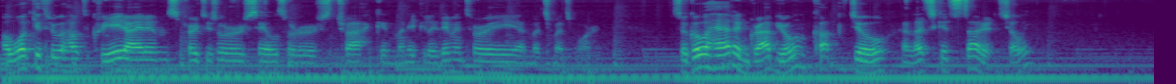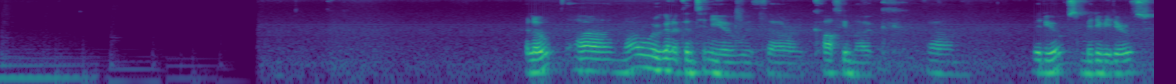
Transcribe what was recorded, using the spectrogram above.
I'll walk you through how to create items, purchase orders, sales orders, track and manipulate inventory, and much, much more. So go ahead and grab your own cup of joe and let's get started, shall we? Hello, uh, now we're going to continue with our coffee mug um, videos, mini videos.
